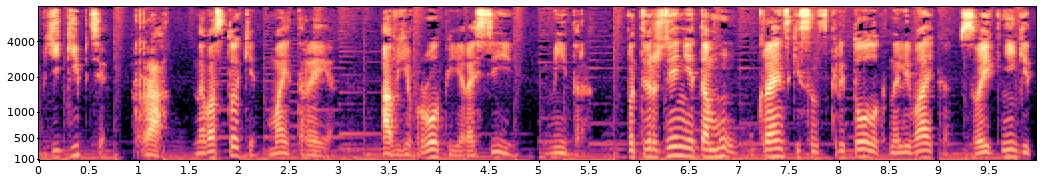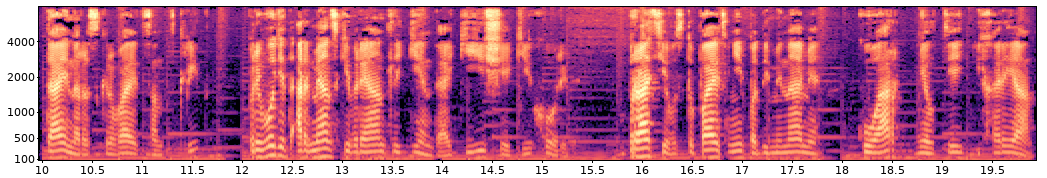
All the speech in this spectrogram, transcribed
В Египте – Ра, на Востоке – Майтрея, а в Европе и России – Митра – подтверждение тому украинский санскритолог Наливайко в своей книге «Тайно раскрывает санскрит» приводит армянский вариант легенды о Киище и Хореве. Братья выступают в ней под именами Куар, Мелтей и Хариан.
